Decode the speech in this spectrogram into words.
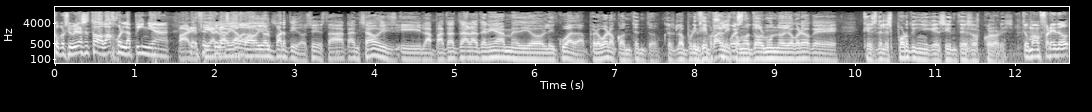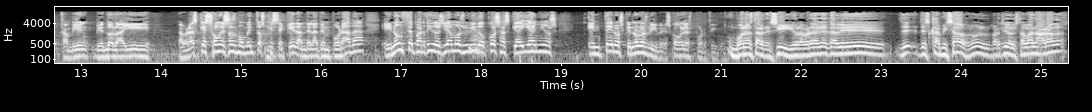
como si hubieras estado abajo en la piña. Parecía de que había jugado yo el partido, sí, estaba cansado y, y la patata la tenía medio licuada, pero bueno, contento, que es lo principal y como todo el mundo yo creo que, que es del Sporting y que siente esos colores. Tú, Manfredo, también viéndolo ahí. La verdad es que son esos momentos que se quedan de la temporada. En 11 partidos ya hemos vivido cosas que hay años enteros que no los vives con el Sporting. Buenas tardes, sí, yo la verdad que acabé de- descamisado, ¿no? El partido estaba en la grada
